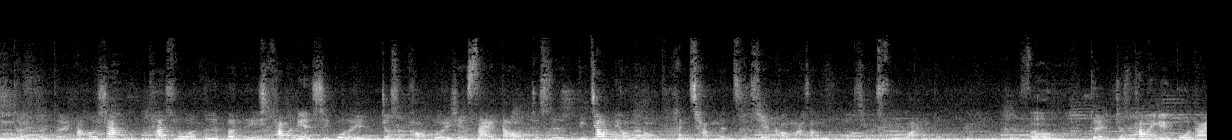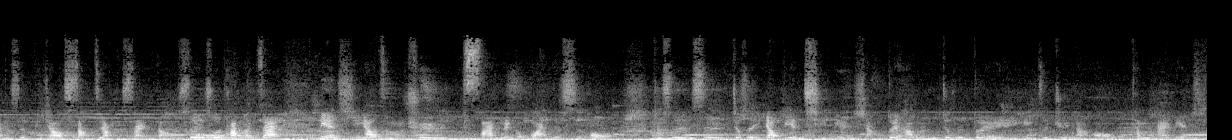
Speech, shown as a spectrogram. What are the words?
嗯，对对对。然后像他说，日本的一些他们练习过的就是跑过一些赛道，就是比较没有那种很长的直线，然后马上急转弯。嗯，对，就是他们遇过的，啊，就是比较少这样的赛道，所以说他们在练习要怎么去翻那个弯的时候，就是是就是要边骑边想。对他们，就是对李志军，然后他们来边习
